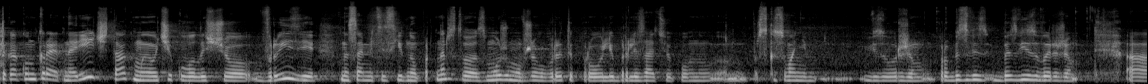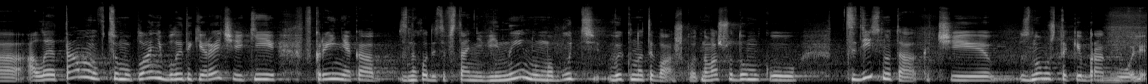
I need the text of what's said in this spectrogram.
така конкретна річ. Так ми очікували, що в Ризі на саміті східного партнерства зможемо вже говорити про лібералізацію повну скасування візового режиму, про безвіз, безвізовий режим. Але там в цьому плані були такі речі, які в країні, яка знаходиться в стані війни, ну мабуть, виконати важко. От на вашу думку, це дійсно так? Чи знову ж таки брак волі?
